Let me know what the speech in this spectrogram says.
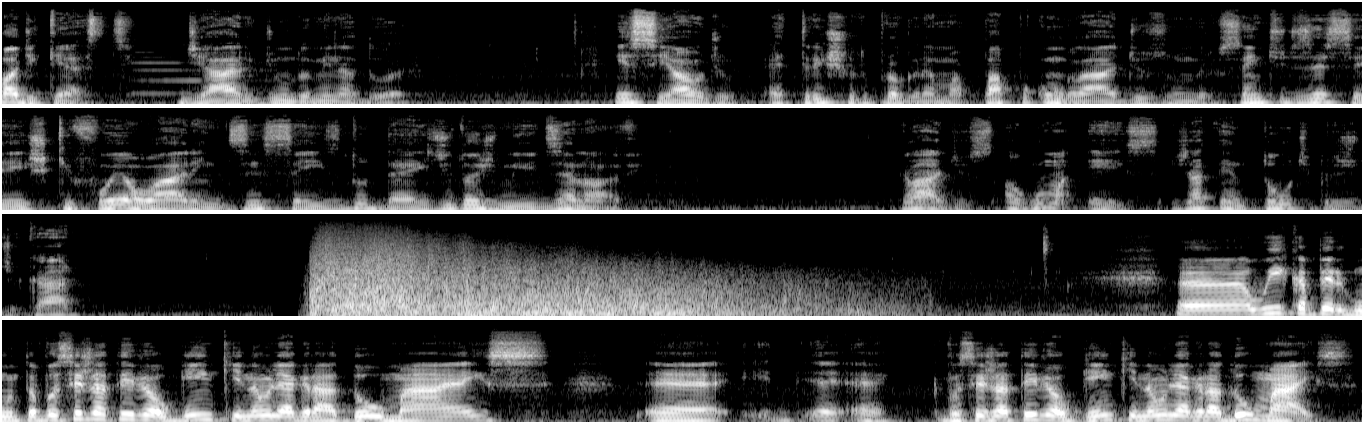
Podcast Diário de um Dominador. Esse áudio é trecho do programa Papo com Gládios, número 116, que foi ao ar em 16 de 10 de 2019. Gládios, alguma ex já tentou te prejudicar? Uh, o Ica pergunta: Você já teve alguém que não lhe agradou mais? É, é, é, você já teve alguém que não lhe agradou mais?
